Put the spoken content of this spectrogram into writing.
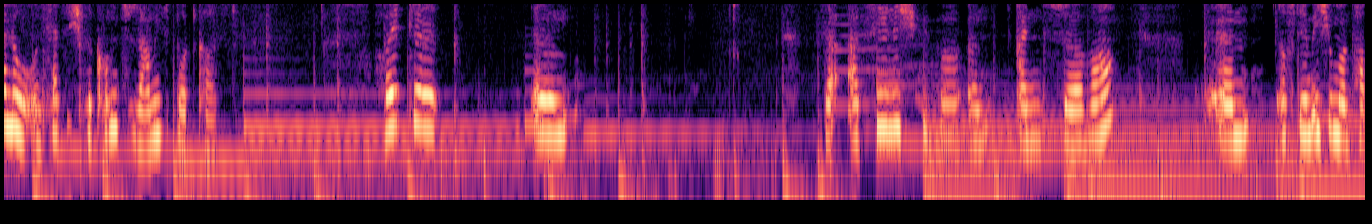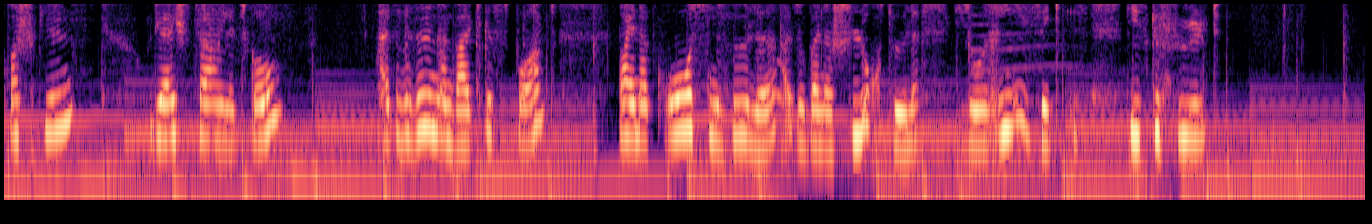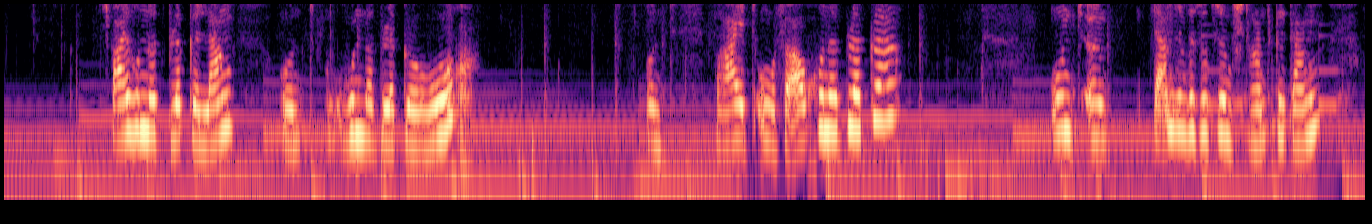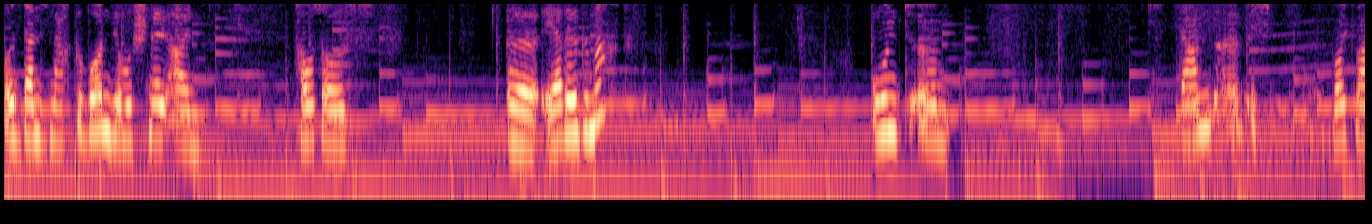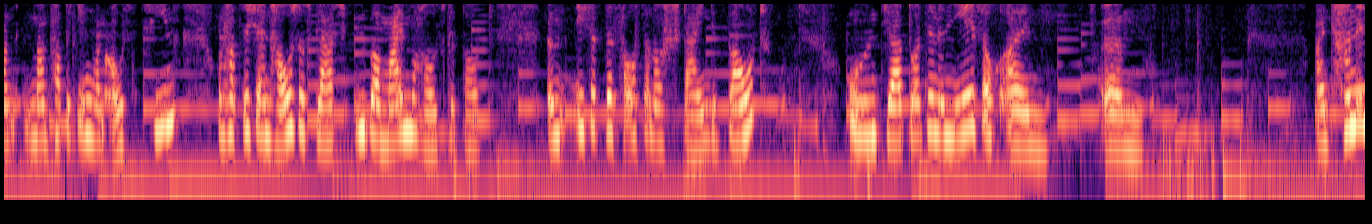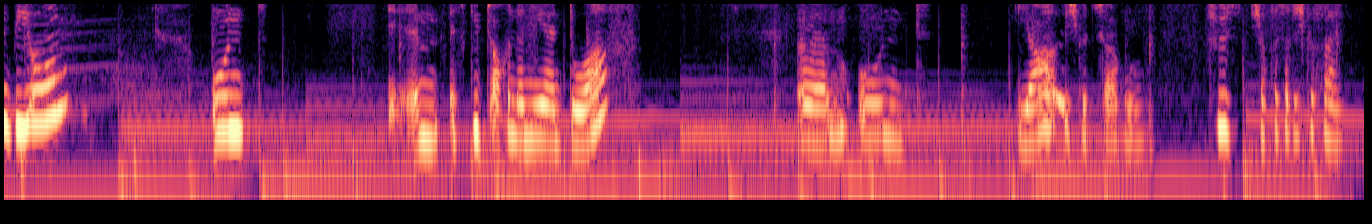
Hallo und herzlich willkommen zu Samis Podcast. Heute ähm, erzähle ich über ähm, einen Server, ähm, auf dem ich und mein Papa spielen. Und ja, ich würde sagen, let's go. Also wir sind in einem Wald gespawnt, bei einer großen Höhle, also bei einer Schluchthöhle, die so riesig ist. Die ist gefühlt 200 Blöcke lang und 100 Blöcke hoch und breit ungefähr auch 100 Blöcke. Und äh, dann sind wir so zum Strand gegangen und dann ist Nacht geworden. Wir haben uns schnell ein Haus aus äh, Erde gemacht. Und ähm, dann äh, ist wollte man, mein Papa irgendwann ausziehen und hat sich ein Haus aus Glas über meinem Haus gebaut. Ähm, ich habe das Haus dann aus Stein gebaut. Und ja, dort in der Nähe ist auch ein, ähm, ein Tannenbiom. Und ähm, es gibt auch in der Nähe ein Dorf. Ähm, und ja, ich würde sagen, tschüss. Ich hoffe, es hat euch gefallen.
